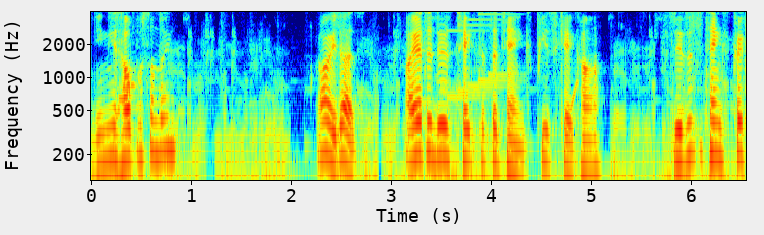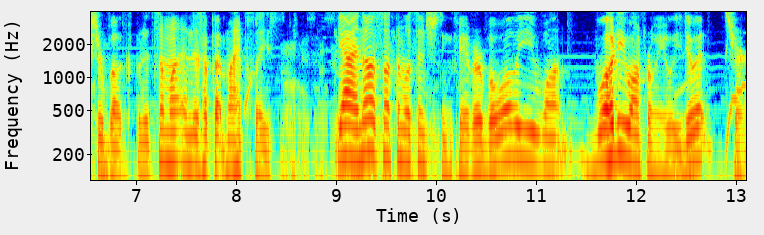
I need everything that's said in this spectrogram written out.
you need help with something? Oh, he does. All you have to do is take this to Tank. Piece of cake, huh? See, this is Tank's picture book, but it somehow ended up at my place. Yeah, I know it's not the most interesting favor, but what will you want? What do you want from me? Will you do it? Sure.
